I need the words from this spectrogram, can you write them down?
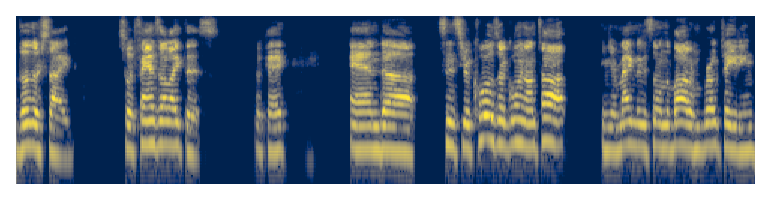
the other side. So it fans out like this, okay? And uh, since your coils are going on top and your magnet is on the bottom rotating,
